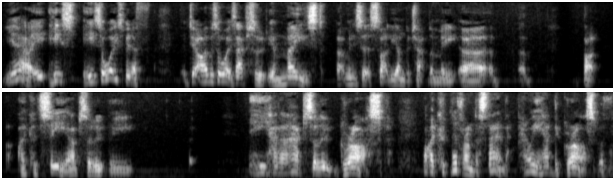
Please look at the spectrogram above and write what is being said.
Yeah, he's he's always been a. I was always absolutely amazed. I mean, he's a slightly younger chap than me, uh, uh, but I could see absolutely. He had an absolute grasp. Well, I could never understand how he had the grasp of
